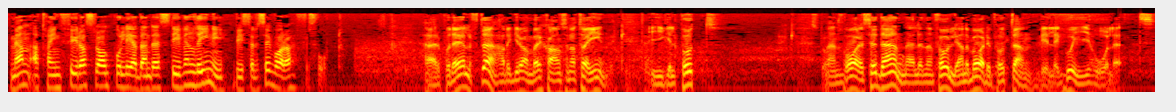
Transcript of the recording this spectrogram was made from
Men att ta in fyra slag på ledande Steven Leaney visade sig vara för svårt. Här på det elfte hade Grönberg chansen att ta in igelputt. Men vare sig den eller den följande birdieputten ville gå i hålet.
